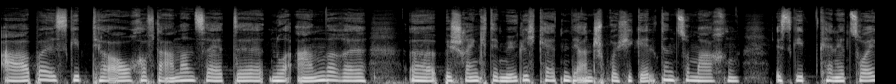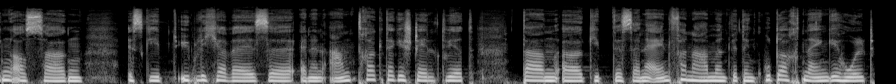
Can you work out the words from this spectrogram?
Aber es gibt ja auch auf der anderen Seite nur andere äh, beschränkte Möglichkeiten, die Ansprüche geltend zu machen. Es gibt keine Zeugenaussagen. Es gibt üblicherweise einen Antrag, der gestellt wird. Dann äh, gibt es eine Einvernahme und wird ein Gutachten eingeholt.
